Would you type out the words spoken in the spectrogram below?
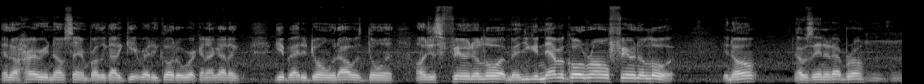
in a hurry. You know what I'm saying, brother. Got to get ready to go to work, and I got to get back to doing what I was doing. I'm just fearing the Lord, man. You can never go wrong fearing the Lord. You know. That was the end of that, bro. Mm-hmm.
